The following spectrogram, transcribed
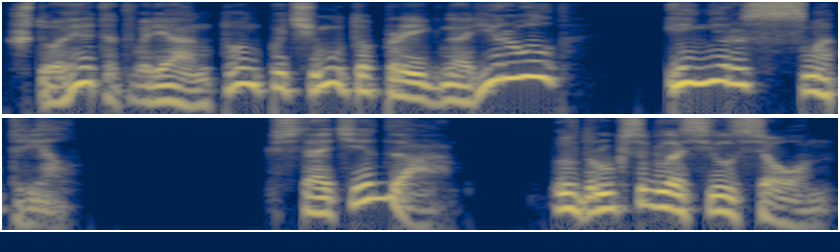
что этот вариант он почему-то проигнорировал и не рассмотрел. «Кстати, да», — вдруг согласился он.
